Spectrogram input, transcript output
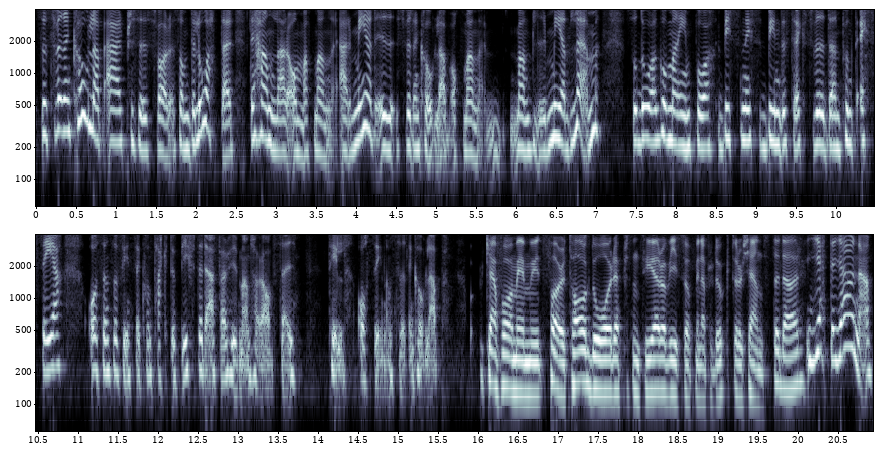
Så Sweden Colab är precis vad som det låter. Det handlar om att man är med i Sweden Colab och man, man blir medlem. Så då går man in på business-sweden.se och sen så finns det kontaktuppgifter där för hur man hör av sig till oss inom Sweden Colab. Kan jag få vara med mitt företag då och representera och visa upp mina produkter och tjänster där? Jättegärna.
